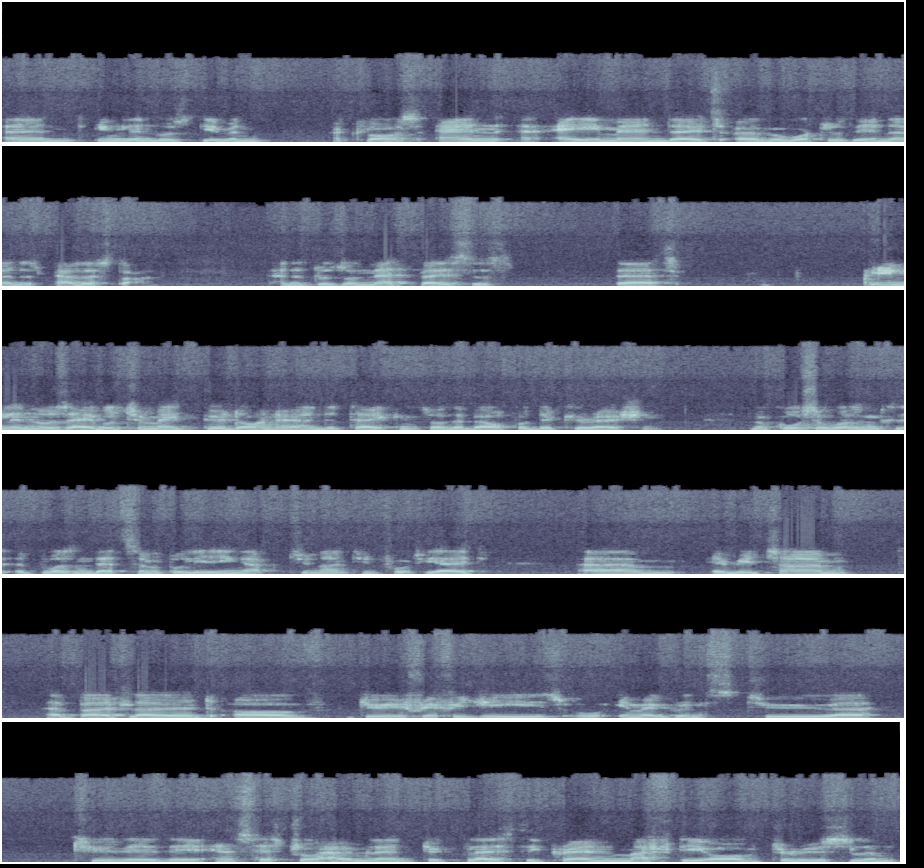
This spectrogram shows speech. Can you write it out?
and England was given a class A mandate over what was then known as Palestine. And it was on that basis that England was able to make good on her undertakings of the Balfour Declaration. And of course, it wasn't it wasn't that simple leading up to 1948. Um, every time a boatload of Jewish refugees or immigrants to uh, to their, their ancestral homeland took place, the Grand Mufti of Jerusalem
